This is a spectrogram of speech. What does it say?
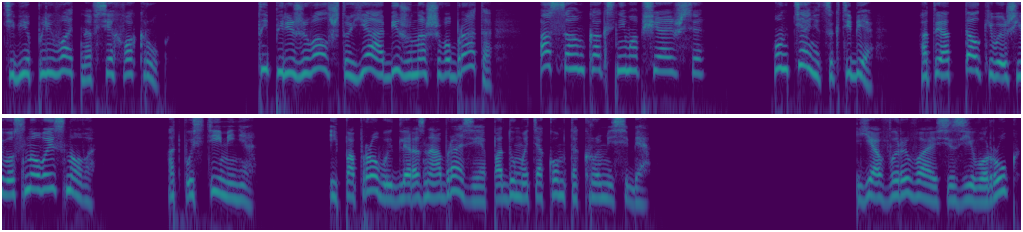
«Тебе плевать на всех вокруг. Ты переживал, что я обижу нашего брата, а сам как с ним общаешься? Он тянется к тебе, а ты отталкиваешь его снова и снова. Отпусти меня и попробуй для разнообразия подумать о ком-то кроме себя». Я вырываюсь из его рук,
